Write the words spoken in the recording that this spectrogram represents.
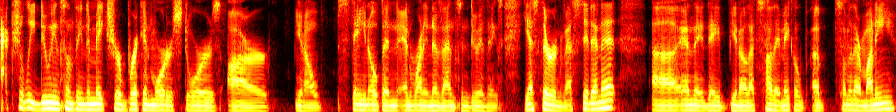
actually doing something to make sure brick and mortar stores are, you know, staying open and running events and doing things. Yes, they're invested in it. Uh, and they, they, you know, that's how they make a, a, some of their money.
